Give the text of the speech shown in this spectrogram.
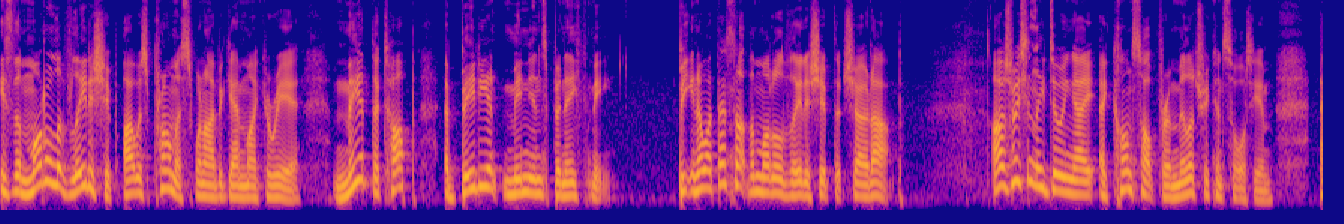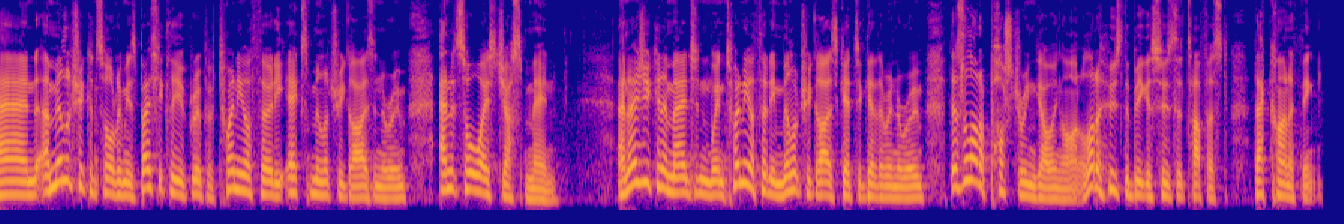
is the model of leadership I was promised when I began my career. Me at the top, obedient minions beneath me. But you know what? That's not the model of leadership that showed up. I was recently doing a, a, consult for a military consortium, and a military consortium is basically a group of 20 or 30 ex military guys in a room, and it's always just men. And as you can imagine, when 20 or 30 military guys get together in a room, there's a lot of posturing going on, a lot of who's the biggest, who's the toughest, that kind of thing.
